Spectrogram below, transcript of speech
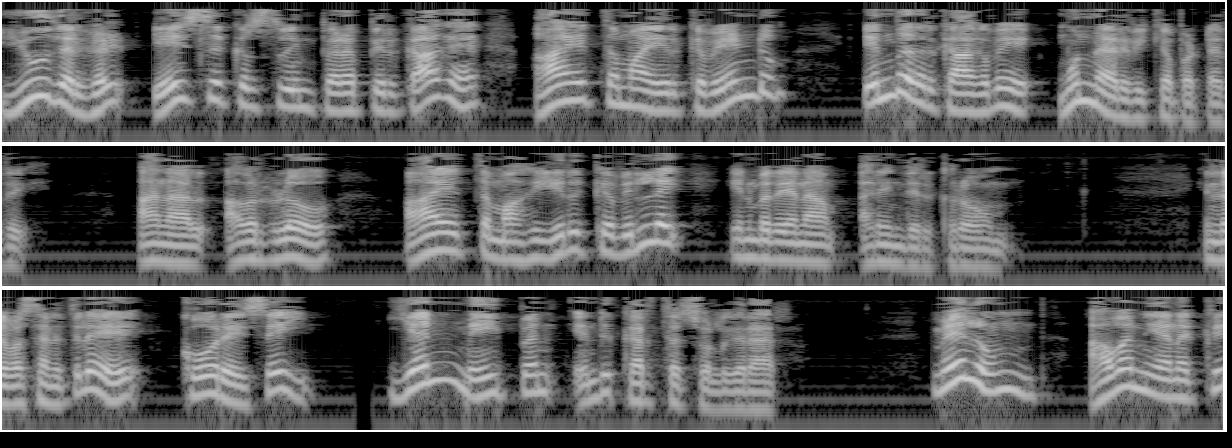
யூதர்கள் இயேசு கிறிஸ்துவின் பிறப்பிற்காக ஆயத்தமாயிருக்க வேண்டும் என்பதற்காகவே முன் அறிவிக்கப்பட்டது. ஆனால் அவர்களோ ஆயத்தமாக இருக்கவில்லை என்பதை நாம் அறிந்திருக்கிறோம். இந்த வசனத்திலே கோரேசை என் மெய்ப்பன் என்று கர்த்தர் சொல்கிறார். மேலும் அவன் எனக்கு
